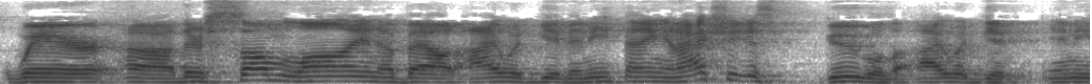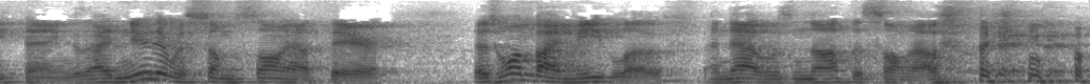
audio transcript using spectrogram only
where uh, there's some line about I would give anything, and I actually just Googled I would give anything I knew there was some song out there. There's one by Meatloaf, and that was not the song I was looking for.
